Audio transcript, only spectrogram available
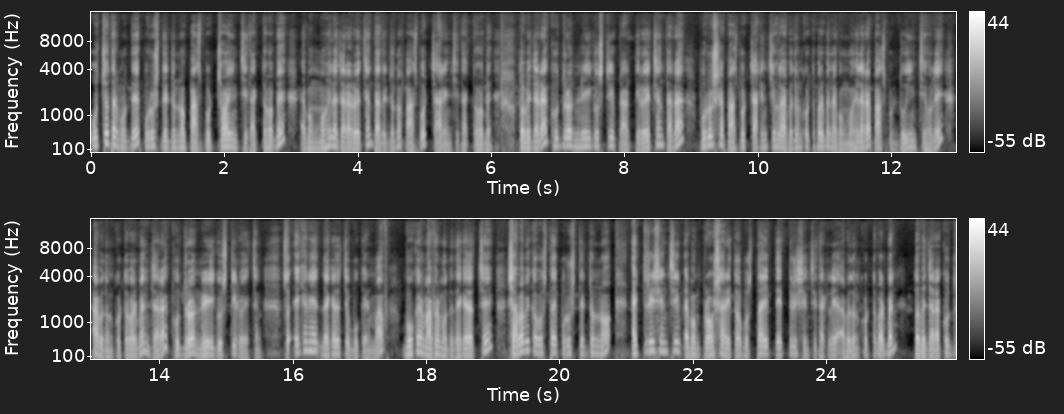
উচ্চতার মধ্যে পুরুষদের জন্য পাঁচ ফুট ছয় ইঞ্চি থাকতে হবে এবং মহিলা যারা রয়েছেন তাদের জন্য পাঁচ ফুট চার ইঞ্চি থাকতে হবে। তবে যারা ক্ষুদ্র নৃগোষ্ঠী প্রার্থী রয়েছেন তারা পুরুষরা পাঁচ ফুট চার ইঞ্চি হলে আবেদন করতে পারবেন এবং মহিলারা পাঁচ ফুট দুই ইঞ্চি হলে আবেদন করতে পারবেন যারা ক্ষুদ্র নৃগোষ্ঠী রয়েছেন। সো এখানে দেখা যাচ্ছে বুকের মাপ। বুকের মাপের মধ্যে দেখা যাচ্ছে স্বাভাবিক অবস্থায় পুরুষদের জন্য একত্রিশ ইঞ্চি এবং প্রসারিত অবস্থায় তেত্রিশ ইঞ্চি থাকলে আবেদন করতে পারবেন। তবে যারা ক্ষুদ্র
